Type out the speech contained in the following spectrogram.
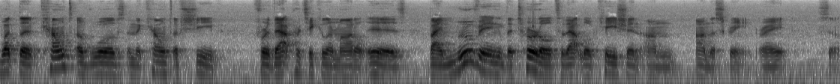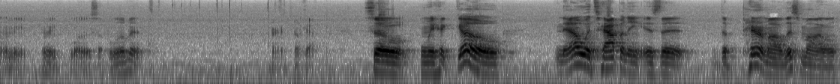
what the count of wolves and the count of sheep for that particular model is by moving the turtle to that location on on the screen, right? So let me let me blow this up a little bit. All right, okay. So when we hit go, now what's happening is that the parent model, this model,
